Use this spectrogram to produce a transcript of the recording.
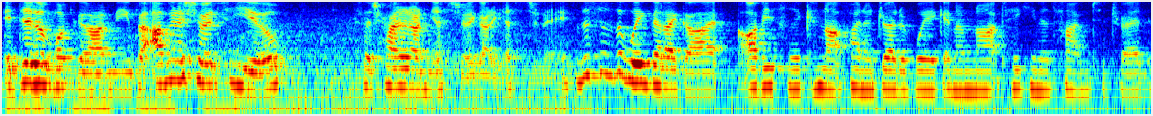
It didn't look good on me, but I'm gonna show it to you. So I tried it on yesterday, I got it yesterday. So this is the wig that I got. Obviously I could not find a dreaded wig and I'm not taking the time to dread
